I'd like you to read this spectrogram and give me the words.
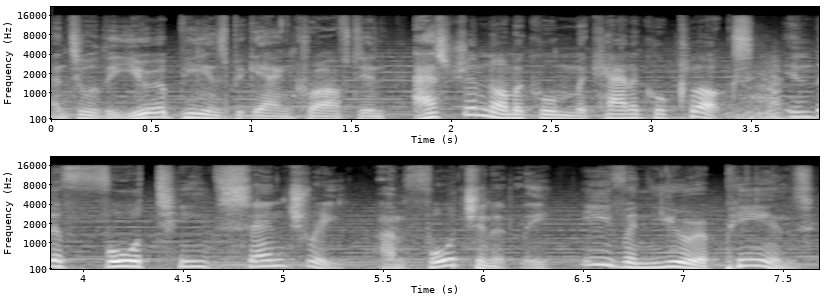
until the Europeans began crafting astronomical mechanical clocks in the 14th century. Unfortunately, even Europeans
